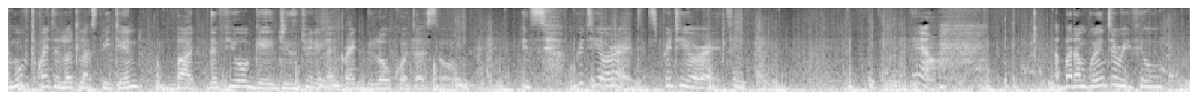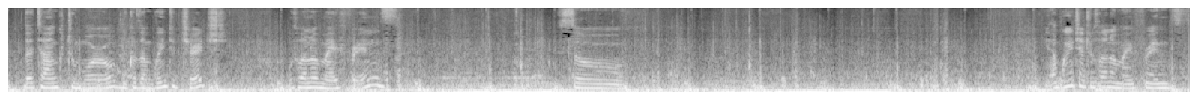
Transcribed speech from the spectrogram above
I moved quite a lot last weekend, but the fuel gauge is literally like right below quarter, so it's pretty alright. It's pretty alright. Yeah. But I'm going to refill the tank tomorrow because I'm going to church with one of my friends. So I'm going to church with one of my friends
